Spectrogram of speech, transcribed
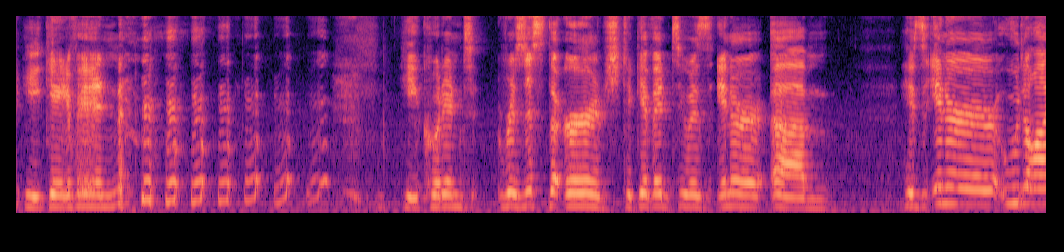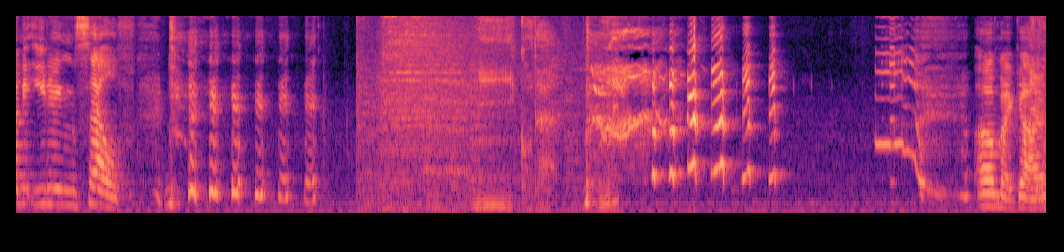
he gave in. he couldn't resist the urge to give in to his inner um his inner udon eating self. Oh my god.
